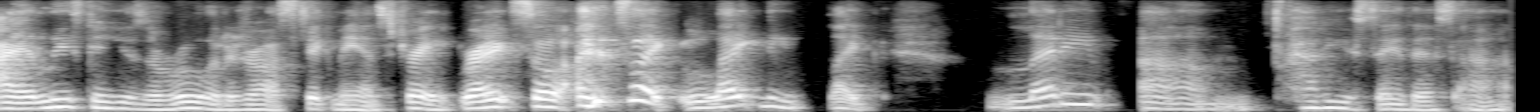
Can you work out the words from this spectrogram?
I at least can use a ruler to draw a stick man straight, right? So it's like lightning, like letting, um, how do you say this? Uh,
